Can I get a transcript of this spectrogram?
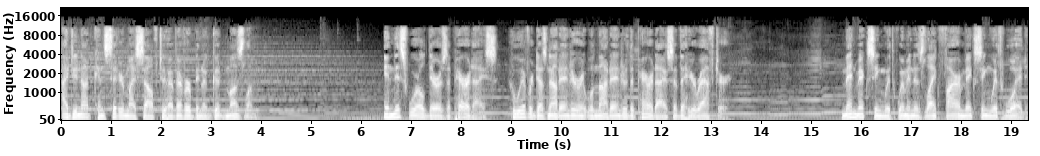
I do not consider myself to have ever been a good Muslim. In this world there is a paradise, whoever does not enter it will not enter the paradise of the hereafter. Men mixing with women is like fire mixing with wood.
